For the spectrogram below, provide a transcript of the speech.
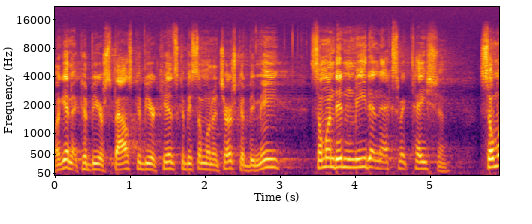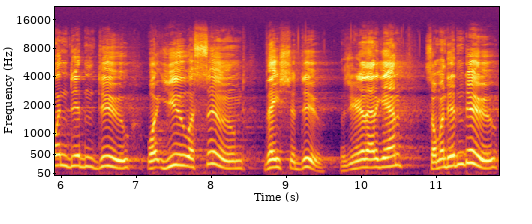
Again, it could be your spouse, could be your kids, could be someone in church, could be me. Someone didn't meet an expectation. Someone didn't do what you assumed they should do. Did you hear that again? Someone didn't do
